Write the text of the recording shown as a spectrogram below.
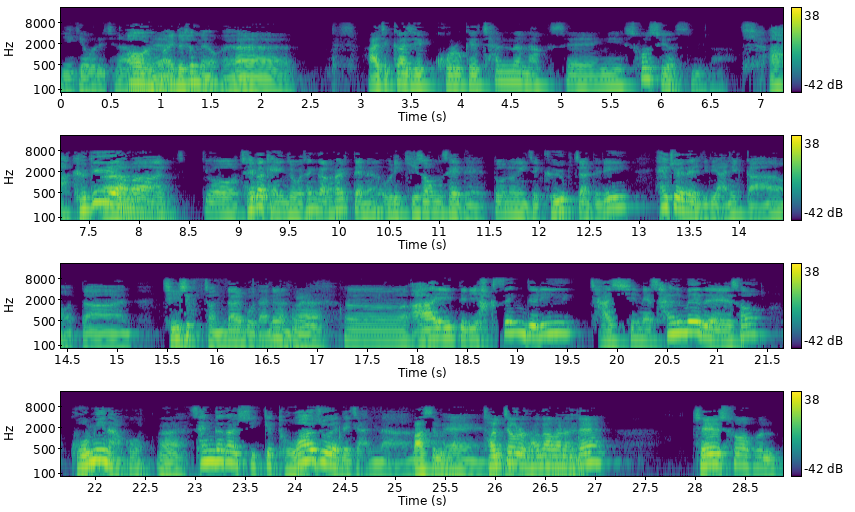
2개월이 어, 지났는데 많이 되셨네요. 예. 예. 아직까지 그렇게 찾는 학생이 소수였습니다. 아, 그게 네. 아마 어, 제가 개인적으로 생각을 할 때는 우리 기성세대 또는 이제 교육자들이 해줘야 될 일이 아닐까. 어떤 지식 전달보다는 예. 어, 아이들이 학생들이 자신의 삶에 대해서 고민하고 예. 생각할 수 있게 도와줘야 되지 않나. 맞습니다. 예. 전적으로 동감하는데 제 수업은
